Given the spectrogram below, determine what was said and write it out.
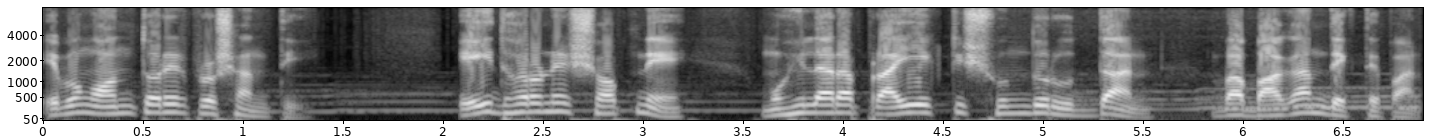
এবং অন্তরের প্রশান্তি। এই ধরনের স্বপ্নে মহিলারা প্রায়ই একটি সুন্দর উদ্যান বা বাগান দেখতে পান।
